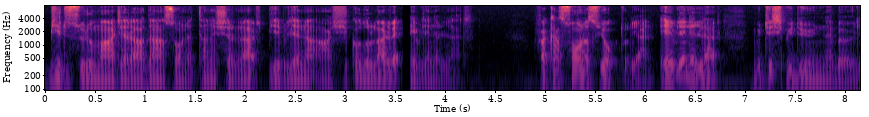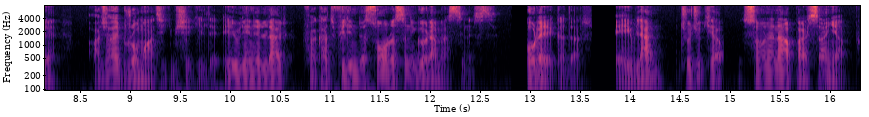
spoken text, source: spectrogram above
bir sürü maceradan sonra tanışırlar, birbirlerine aşık olurlar ve evlenirler. Fakat sonrası yoktur yani. Evlenirler, müthiş bir düğünle böyle, acayip romantik bir şekilde evlenirler fakat filmde sonrasını göremezsiniz. Oraya kadar. Evlen, çocuk yap, sonra ne yaparsan yap.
